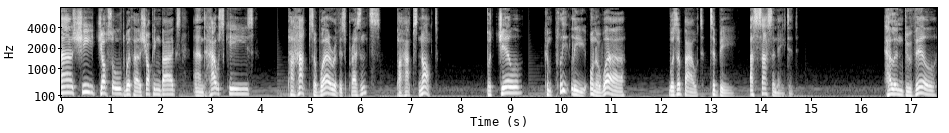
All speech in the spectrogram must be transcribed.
as she jostled with her shopping bags and house keys, perhaps aware of his presence, perhaps not. But Jill, completely unaware, was about to be assassinated. Helen Doble,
